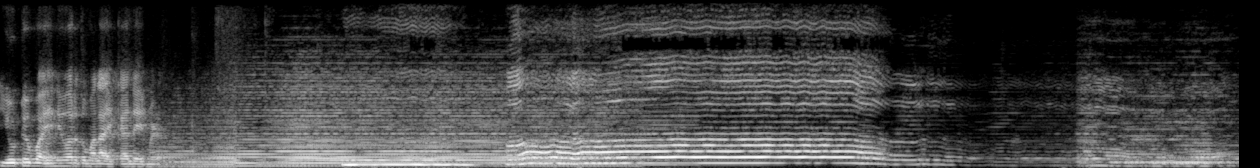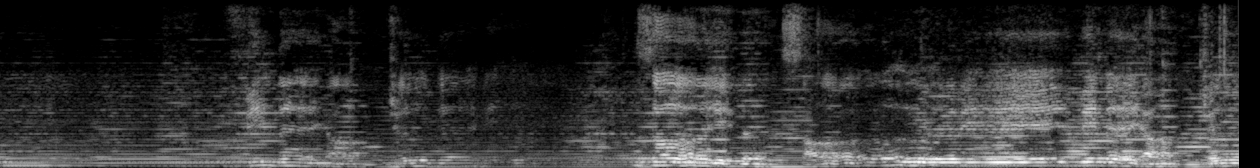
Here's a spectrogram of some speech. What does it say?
युट्यूब वाहिनीवर तुम्हाला ऐकायला मिळेल. जाईल सारे विनया जगे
